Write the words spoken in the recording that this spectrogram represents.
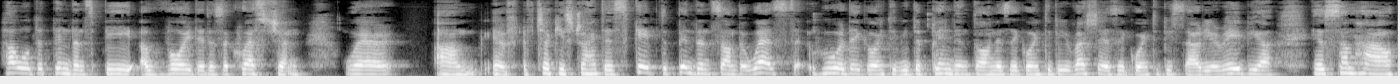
how will dependence be avoided? Is a question where um, if, if Turkey is trying to escape dependence on the West, who are they going to be dependent on? Is it going to be Russia? Is it going to be Saudi Arabia? You know, somehow,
